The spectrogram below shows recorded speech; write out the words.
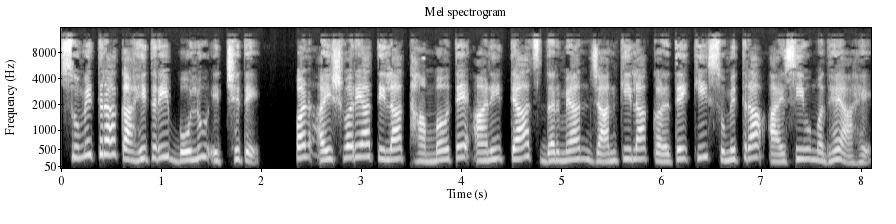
सुमित्रा काहीतरी बोलू इच्छिते पण ऐश्वर्या तिला थांबवते आणि त्याच दरम्यान जानकीला कळते की सुमित्रा आयसीयूमध्ये आहे.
